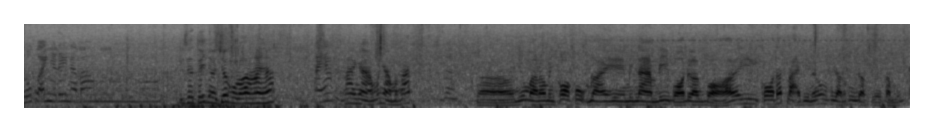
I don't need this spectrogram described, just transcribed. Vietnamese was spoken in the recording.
số của anh ở đây là bao Cái diện tích nhà trước của nó hai hát, hai ha? hai nhà mỗi nhà một hát. Vâng. Ờ, nhưng mà nó mình co cụm lại mình làm đi bỏ đường bỏ co đất lại thì nó bây giờ nó không được tầm đấy.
